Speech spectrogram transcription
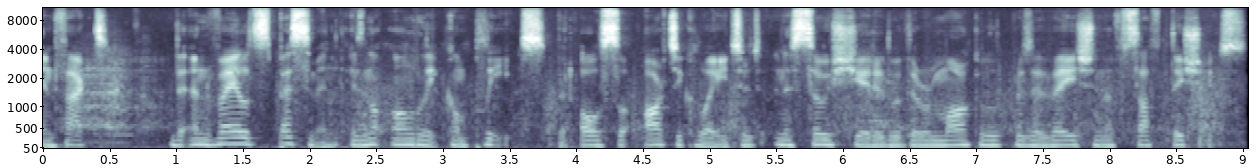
In fact, the unveiled specimen is not only complete, but also articulated and associated with the remarkable preservation of soft tissues,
